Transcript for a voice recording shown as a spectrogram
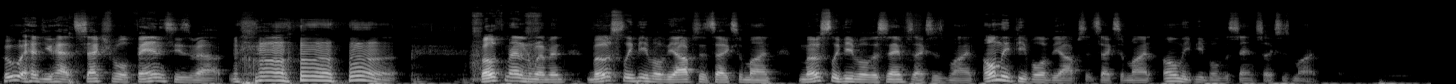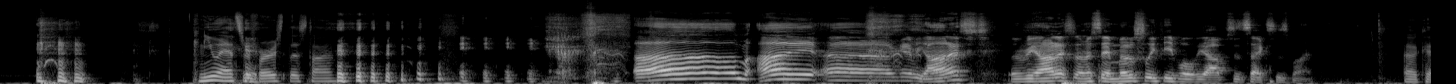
Who have you had sexual fantasies about? Both men and women, mostly people of the opposite sex of mine, mostly people of the same sex as mine, only people of the opposite sex of mine, only people of the same sex as mine. Can you answer first this time? um, I uh, I'm gonna be honest. I'm gonna be honest. I'm gonna say mostly people of the opposite sex as mine. Okay.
